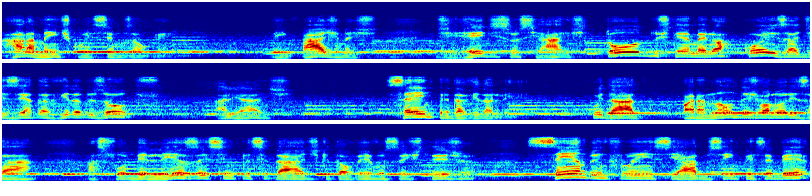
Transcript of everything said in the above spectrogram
raramente conhecemos alguém. Em páginas de redes sociais, todos têm a melhor coisa a dizer da vida dos outros. Aliás, sempre da vida alheia. Cuidado para não desvalorizar a sua beleza e simplicidade, que talvez você esteja sendo influenciado sem perceber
